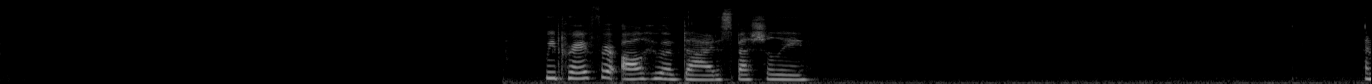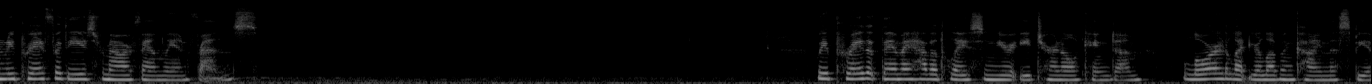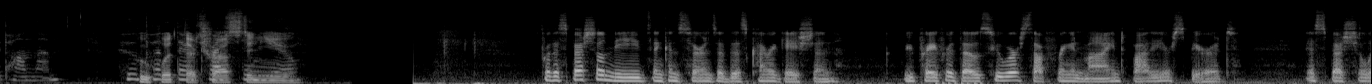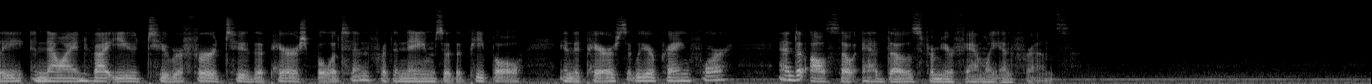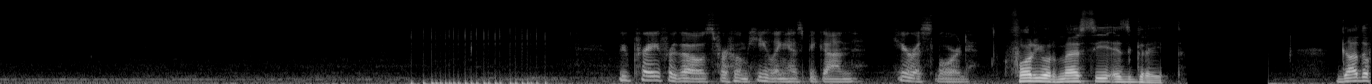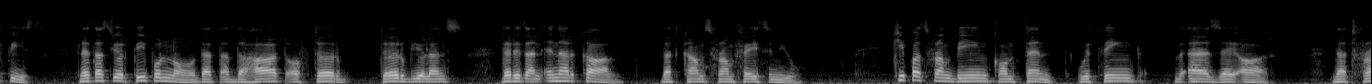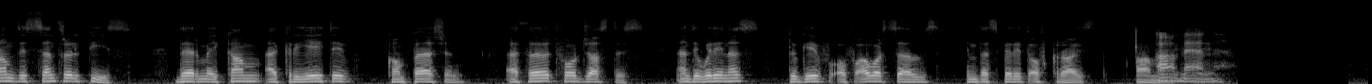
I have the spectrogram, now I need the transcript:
We pray for all who have died, especially and we pray for these from our family and friends. We pray that they may have a place in your eternal kingdom. Lord, let your love and kindness be upon them, who, who put, put, their, their trust, trust in you. For the special needs and concerns of this congregation, we pray for those who are suffering in mind, body, or spirit especially. And now I invite you to refer to the parish bulletin for the names of the people in the parish that we are praying for, and to also add those from your family and friends. We pray for those for whom healing has begun. Hear us, Lord. For your mercy is great. God of peace, let us, your people, know that at the heart of tur- turbulence there is an inner calm that comes from faith in you. Keep us from being content with things as they are, that from this central peace there may come a creative compassion, a thirst for justice, and a willingness to give of ourselves in the Spirit of Christ. Amen. Amen.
